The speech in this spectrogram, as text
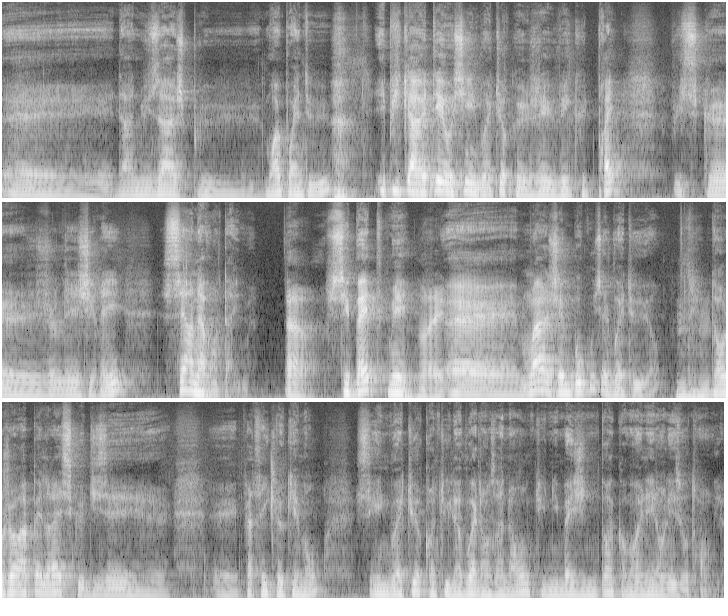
euh, d'un usage plus moins pointu, et puis qui a été aussi une voiture que j'ai vécue de près, puisque je l'ai gérée. C'est un Avantime. Ah, C'est bête, mais Ouais. moi j'aime beaucoup cette voiture, dont je rappellerai ce que disait euh, euh, Patrick Lequémont. C'est une voiture, quand tu la vois dans un angle, tu n'imagines pas comment elle est dans les autres angles.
